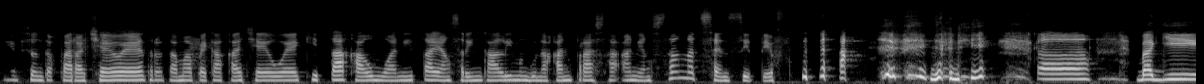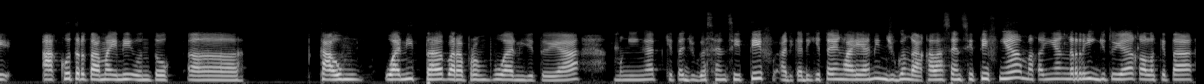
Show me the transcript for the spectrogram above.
tips untuk para cewek, terutama PKK cewek, kita kaum wanita yang sering kali menggunakan perasaan yang sangat sensitif. Jadi uh, bagi aku terutama ini untuk uh, kaum wanita, para perempuan gitu ya. Mengingat kita juga sensitif, adik-adik kita yang layanin juga nggak kalah sensitifnya, makanya ngeri gitu ya kalau kita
